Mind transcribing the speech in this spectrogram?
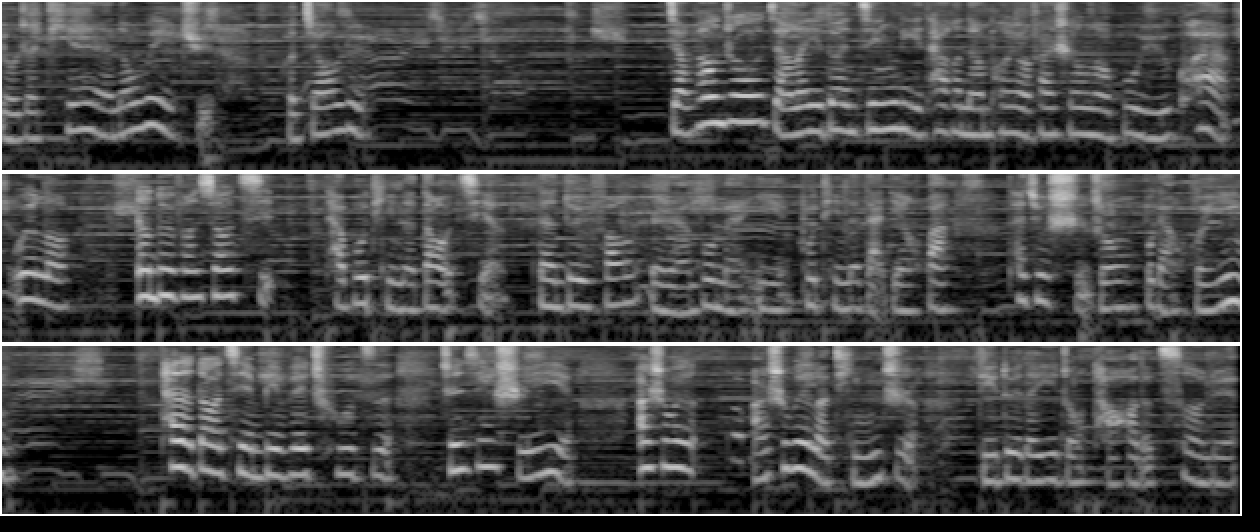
有着天然的畏惧和焦虑。蒋方舟讲了一段经历，她和男朋友发生了不愉快，为了让对方消气，她不停的道歉，但对方仍然不满意，不停的打电话，她却始终不敢回应。他的道歉并非出自真心实意，而是为而是为了停止。敌对的一种讨好的策略，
